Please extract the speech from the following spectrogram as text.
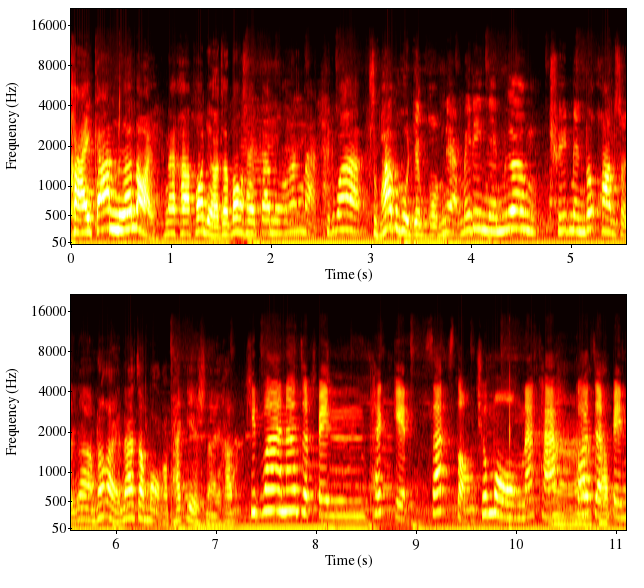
คลายกล้ามเนื้อหน่อยนะครับเพราะเดี๋ยวจะต้องใช้กล้ามเนื้อค่อนข้างหนักคิดว่าสุภาพบุรุษอย่างผมเนี่ยไม่ได้เน้นเรื่องทรีทเมนต์เพื่อความสวยงามเท่าไหร่น่าจะเหมาะกับแพ็กเกจไหนครับ คิดว่าน่าจะเป็นแพ็กเกจสัก 2 ชั่วโมงนะคะ อ่าก็จะครับเป็น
